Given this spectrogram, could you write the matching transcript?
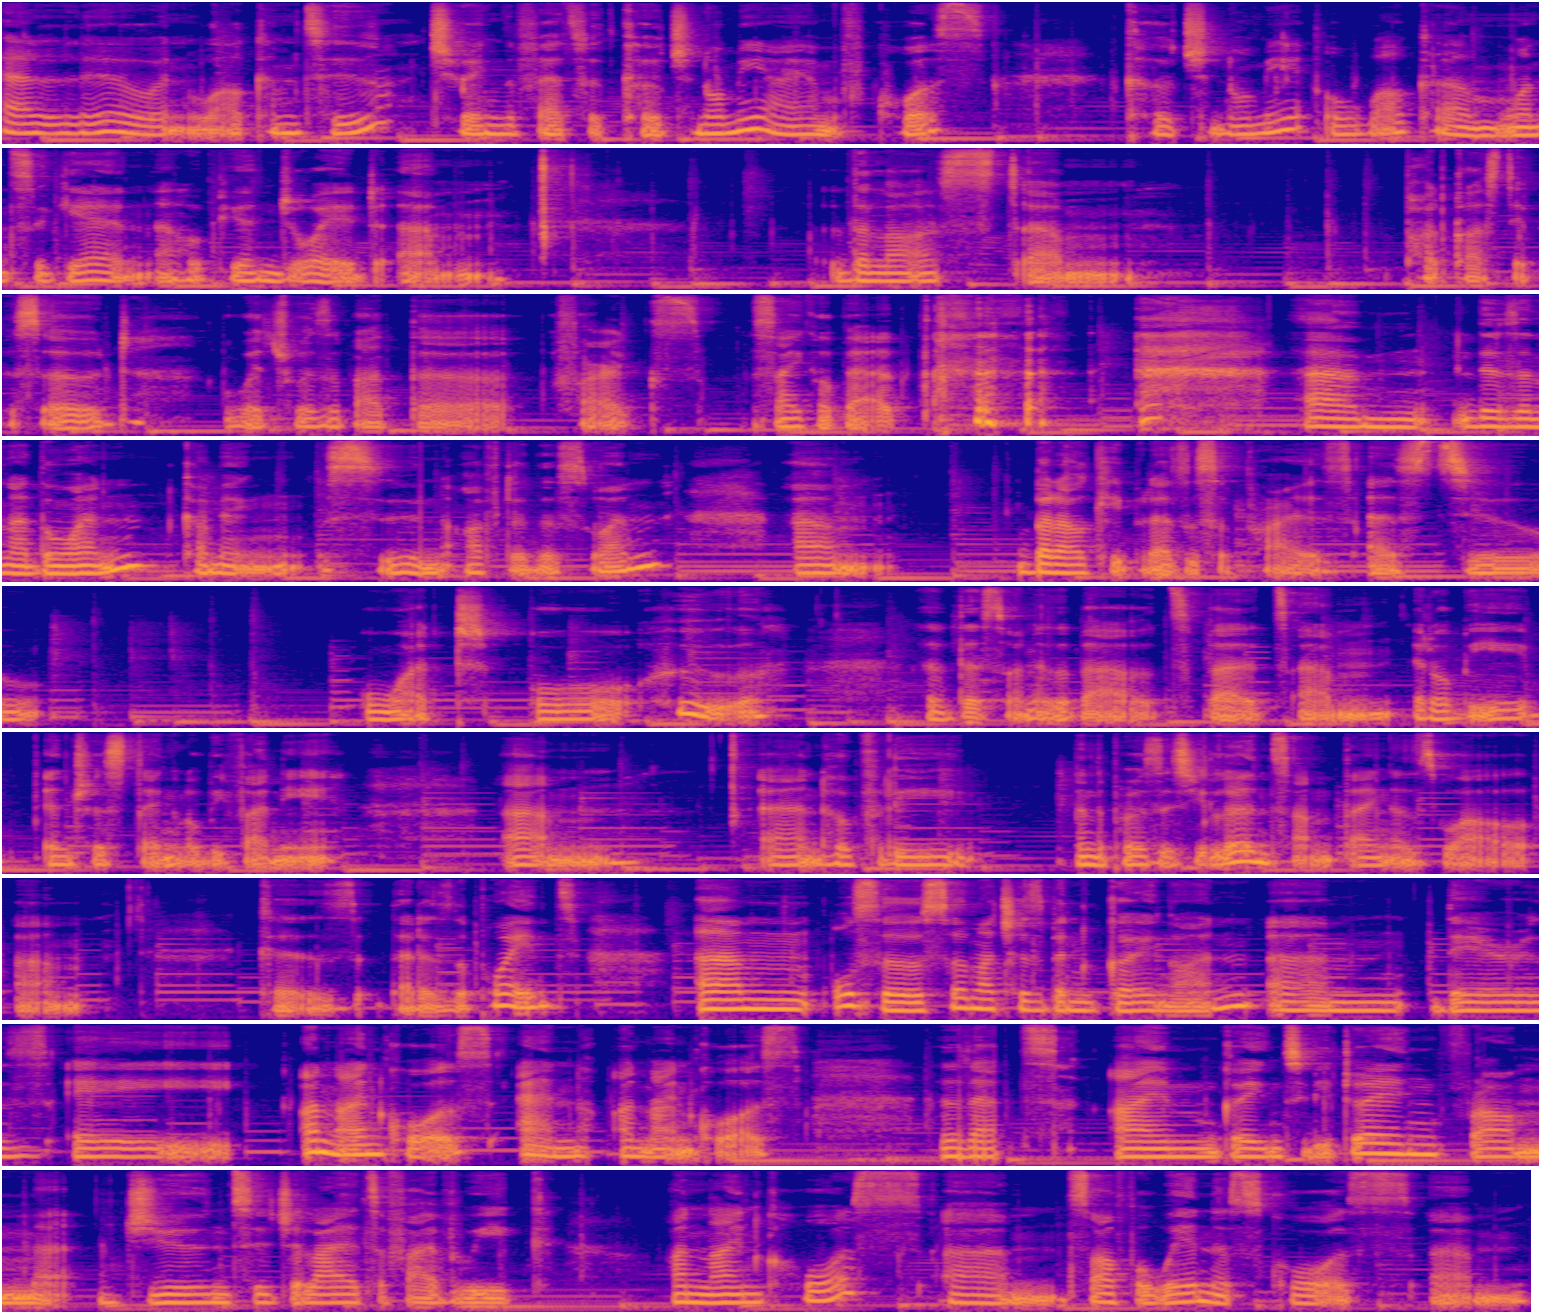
Hello and welcome to Chewing the Fats with Coach Nomi. I am, of course, Coach Nomi. Welcome once again. I hope you enjoyed um, the last um, podcast episode, which was about the Forex psychopath. um, there's another one coming soon after this one. Um, but I'll keep it as a surprise as to what or who this one is about. But um, it'll be interesting, it'll be funny. Um, and hopefully, in the process, you learn something as well, because um, that is the point. Um, also, so much has been going on. Um, there's a online course, an online course that I'm going to be doing from June to July. It's a five week online course, um, self awareness course um,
